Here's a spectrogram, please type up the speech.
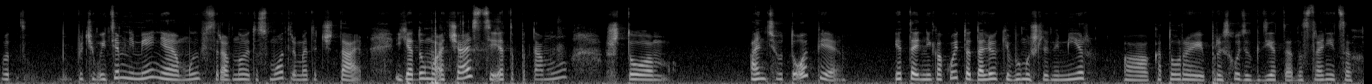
Вот почему. И тем не менее, мы все равно это смотрим, это читаем. И я думаю, отчасти это потому, что антиутопия — это не какой-то далекий вымышленный мир, который происходит где-то на страницах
